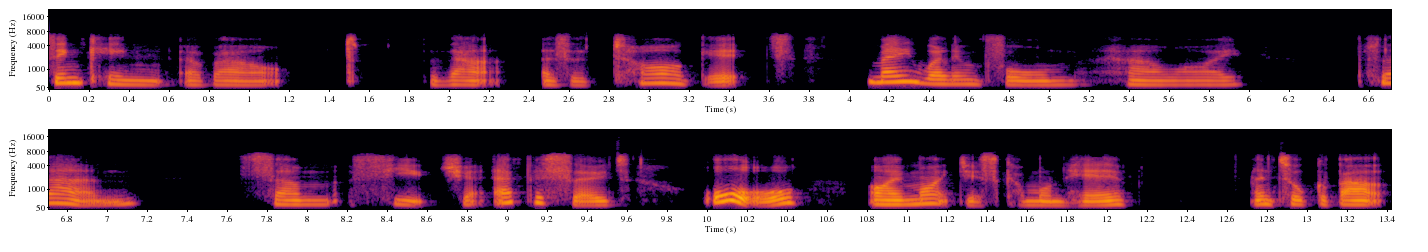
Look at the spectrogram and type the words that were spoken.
thinking about that as a target may well inform how I plan some future episodes, or I might just come on here and talk about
